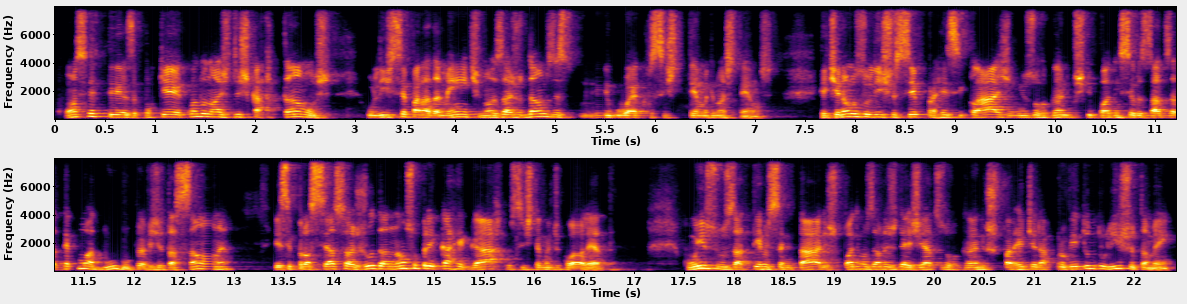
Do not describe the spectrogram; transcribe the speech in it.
com certeza, porque quando nós descartamos o lixo separadamente, nós ajudamos o ecossistema que nós temos. Retiramos o lixo seco para reciclagem e os orgânicos que podem ser usados até como adubo para a vegetação, né? Esse processo ajuda a não sobrecarregar o sistema de coleta. Com isso, os aterros sanitários podem usar os dejetos orgânicos para retirar proveito do lixo também,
